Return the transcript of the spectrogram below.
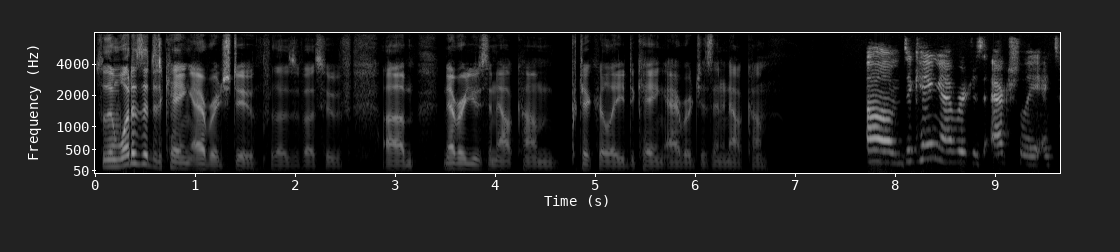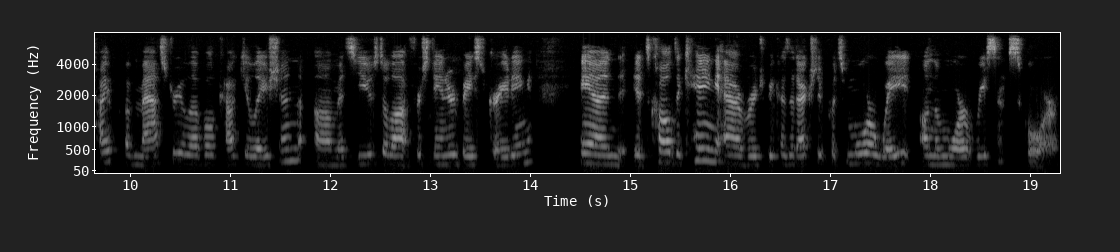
So then, what does a decaying average do for those of us who've um, never used an outcome, particularly decaying averages in an outcome? Um, decaying average is actually a type of mastery level calculation. Um, it's used a lot for standard based grading, and it's called decaying average because it actually puts more weight on the more recent score.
